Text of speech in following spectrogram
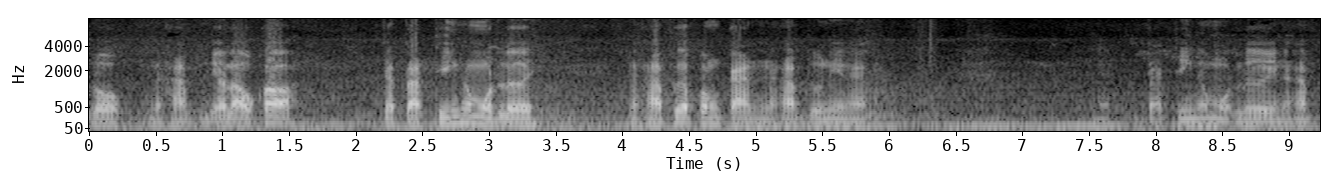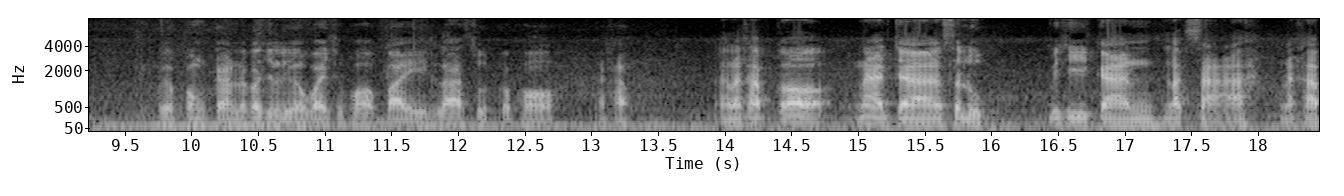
โรคนะครับ เดี๋ยวเราก็จะตัดทิ้งทั้งหมดเลยนะครับ เพื่อป้องกันนะครับ ดูนี่นะฮะเนี่ยตัดทิ้งทั้งหมดเลยนะครับ เพื่อป้องกันแล้วก็จะเหลือไว้เฉพาะใบล่าสุดก็พอนะครับเอาละครับก็น่าจะสรุป วิธีการรักษานะครับ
